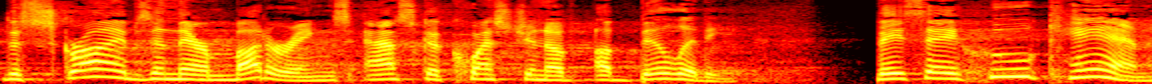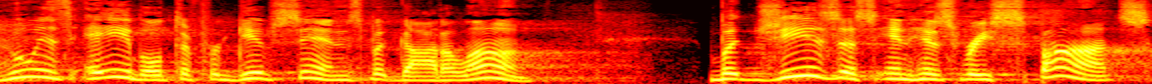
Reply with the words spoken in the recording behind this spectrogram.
the scribes in their mutterings ask a question of ability. They say, Who can, who is able to forgive sins but God alone? But Jesus, in his response,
